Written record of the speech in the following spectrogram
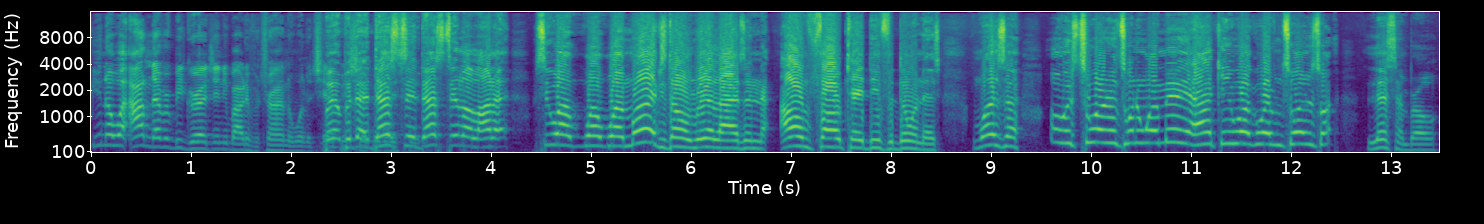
you know what? I'll never begrudge anybody for trying to win a championship. But but that, that's still, that's still a lot of see what what what mugs don't realize, and I don't fault KD for doing this. Was uh, oh it's two hundred twenty one million. How can you walk away from two hundred twenty? Listen, bro.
